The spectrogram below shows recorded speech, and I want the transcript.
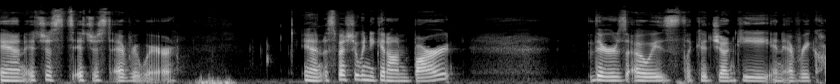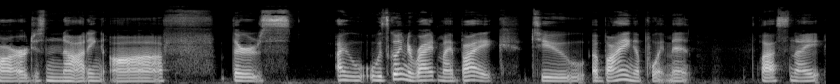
And it's just it's just everywhere and especially when you get on BART, there's always like a junkie in every car just nodding off. There's I was going to ride my bike to a buying appointment last night,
